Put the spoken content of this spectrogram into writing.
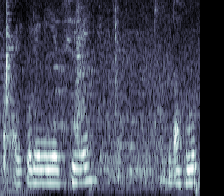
ফ্রাই করে নিয়েছি, ঠান্ডা হোক।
